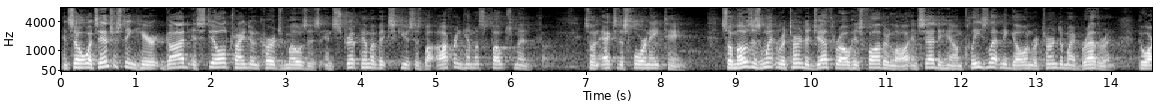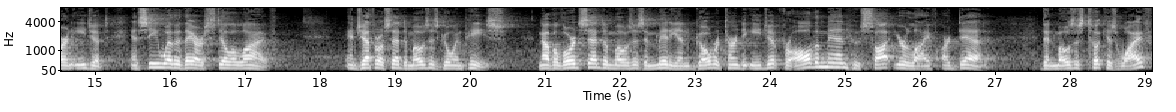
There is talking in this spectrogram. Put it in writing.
And so, what's interesting here, God is still trying to encourage Moses and strip him of excuses by offering him a spokesman. So, in Exodus 4 and 18, so Moses went and returned to Jethro, his father in law, and said to him, Please let me go and return to my brethren who are in Egypt, and see whether they are still alive. And Jethro said to Moses, Go in peace. Now the Lord said to Moses in Midian, Go return to Egypt, for all the men who sought your life are dead. Then Moses took his wife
